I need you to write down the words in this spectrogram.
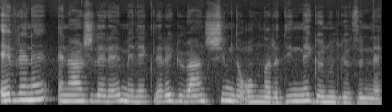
Evrene, enerjilere, meleklere güven. Şimdi onları dinle gönül gözünle.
